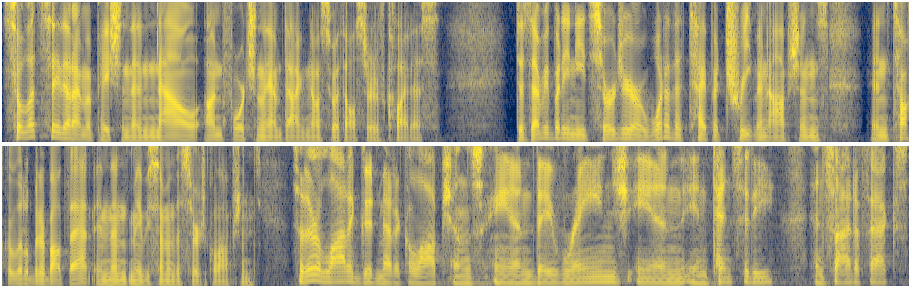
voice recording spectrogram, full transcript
So let's say that I'm a patient and now, unfortunately, I'm diagnosed with ulcerative colitis. Does everybody need surgery or what are the type of treatment options? And talk a little bit about that and then maybe some of the surgical options. So there are a lot of good medical options, and they range in intensity and side effects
